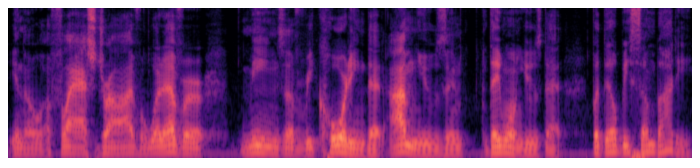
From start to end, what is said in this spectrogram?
you know, a flash drive or whatever means of recording that I'm using. They won't use that. But there'll be somebody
